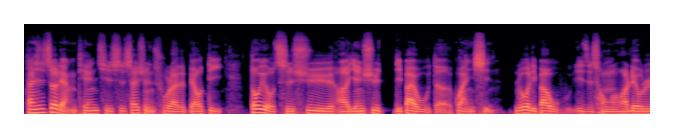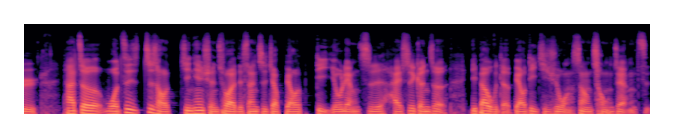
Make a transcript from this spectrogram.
但是这两天其实筛选出来的标的都有持续啊延续礼拜五的惯性。如果礼拜五一直冲的话，六日它这我至至少今天选出来的三只叫标的，有两只还是跟着礼拜五的标的继续往上冲这样子。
